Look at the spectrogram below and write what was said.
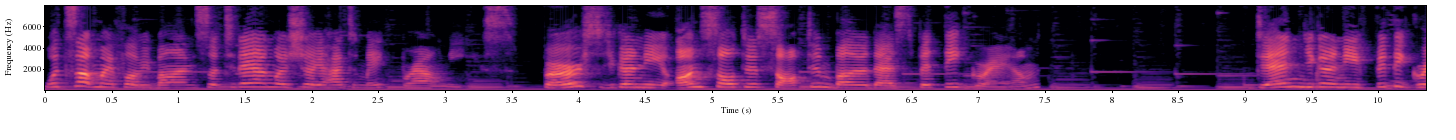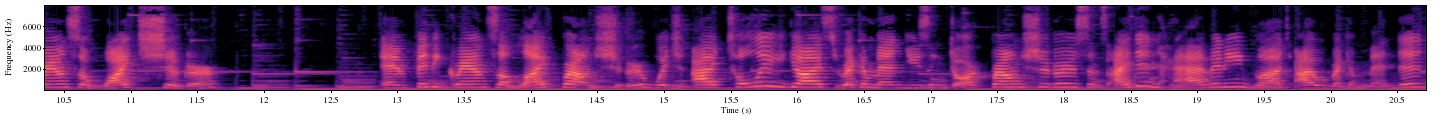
What's up my fluffy buns? So today I'm going to show you how to make brownies. First, you're going to need unsalted softened butter that's 50 grams. Then you're going to need 50 grams of white sugar and 50 grams of light brown sugar, which I totally guys recommend using dark brown sugar since I didn't have any, but I would recommend it.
